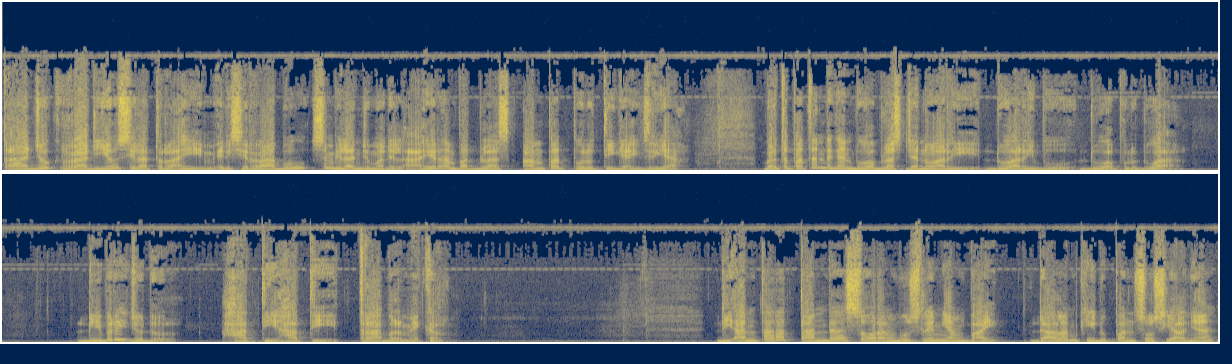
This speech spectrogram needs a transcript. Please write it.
Tajuk Radio Silaturahim edisi Rabu 9 Jumadil Akhir 1443 Hijriah. Bertepatan dengan 12 Januari 2022 diberi judul Hati-hati Troublemaker. Di antara tanda seorang muslim yang baik dalam kehidupan sosialnya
